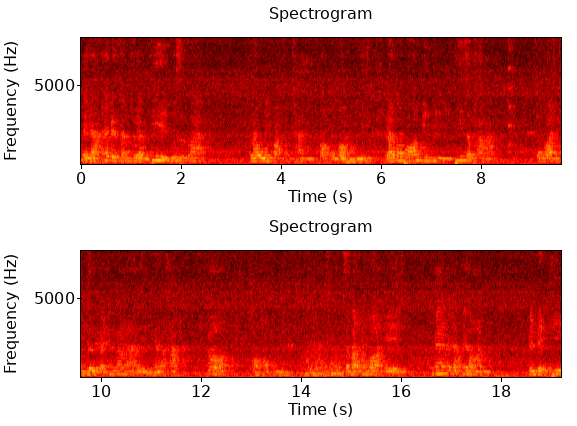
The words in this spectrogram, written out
แต่อยากให้เป็นฟันเฟืองที่รู้สึกว่า เรามีความสำคัญต่อองค์กรนี้ แล้วก็พร้อมยินดีที่จะพาองค์กรนี้เดินไปข้างหน้าอะไรอย่างเงี้ยนะคะ ก็ขอขอบคุณสำหรับน้องรอนเอง แม่ก็อยากให้รอนเป็นเด็กที่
